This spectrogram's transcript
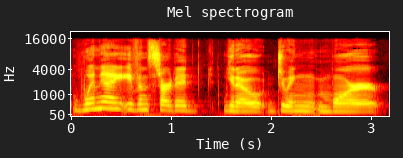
When I even started, you know, doing more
